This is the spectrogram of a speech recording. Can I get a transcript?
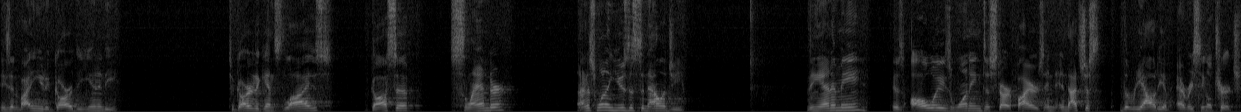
He's inviting you to guard the unity to guard it against lies, gossip, slander. I just want to use this analogy. The enemy is always wanting to start fires, and, and that's just the reality of every single church.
